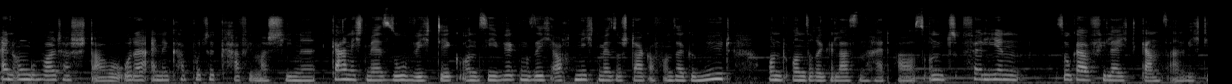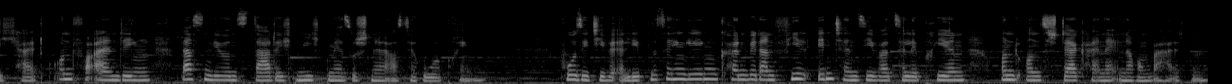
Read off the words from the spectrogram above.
ein ungewollter Stau oder eine kaputte Kaffeemaschine, gar nicht mehr so wichtig und sie wirken sich auch nicht mehr so stark auf unser Gemüt und unsere Gelassenheit aus und verlieren sogar vielleicht ganz an Wichtigkeit und vor allen Dingen lassen wir uns dadurch nicht mehr so schnell aus der Ruhe bringen. Positive Erlebnisse hingegen können wir dann viel intensiver zelebrieren und uns stärker in Erinnerung behalten.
